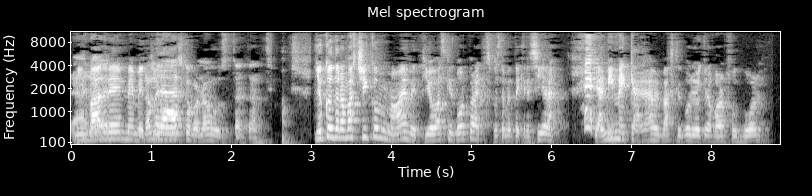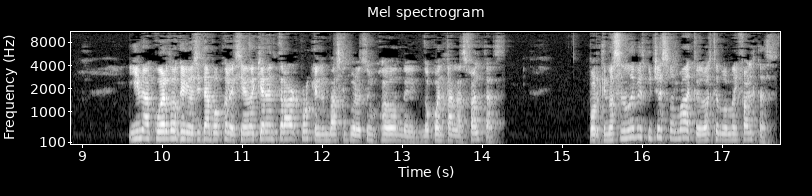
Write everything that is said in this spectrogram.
mi madre me metió. No me da asco, pero no me gusta tanto. Yo cuando era más chico, mi mamá me metió básquetbol para que supuestamente creciera. Y a mí me cagaba el básquetbol, yo quería jugar fútbol. Y me acuerdo que yo sí tampoco le decía, no quiero entrar porque el básquetbol es un juego donde no cuentan las faltas. Porque no sé, no debe escuchar esa mamá, que en el básquetbol no hay faltas.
